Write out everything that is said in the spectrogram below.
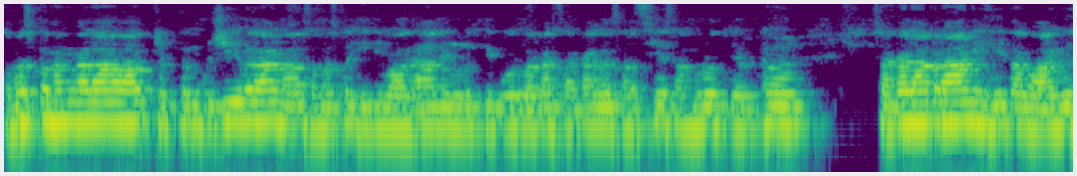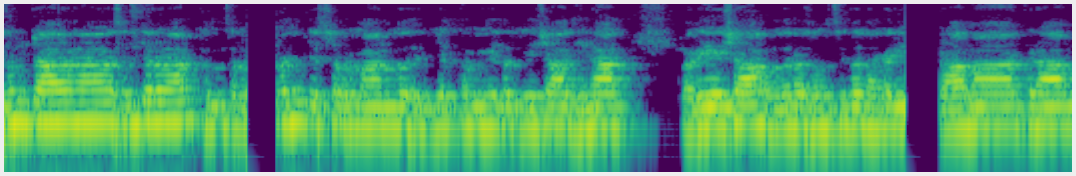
సమస్తమంగళావాప్యుక్తం కృషీవరాణ సమస్త ఇది వాధా నివృత్తిపూర్వక సకల సస్య సమృద్ధ్యర్థం सकल प्राणिहित वायुसञ्चारण सञ्चरणार्थं सर्वपञ्चस्य ब्रह्माण्डसिद्ध्यर्थम् एतद्देशाधीना प्रदेशा उदरसंस्थितनगरी ग्रामाग्राम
